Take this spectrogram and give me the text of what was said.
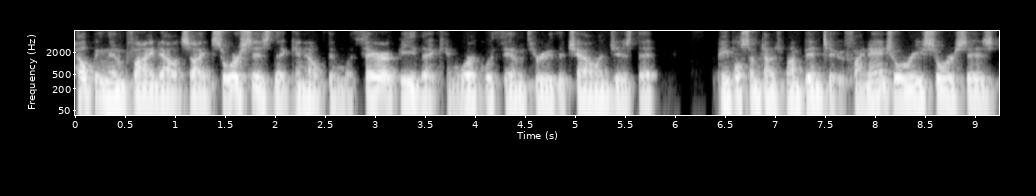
helping them find outside sources that can help them with therapy, that can work with them through the challenges that people sometimes bump into financial resources.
